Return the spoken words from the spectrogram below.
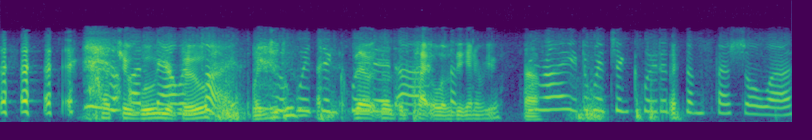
How to on woo your boo? Valentine's, What did you do? Which That, included that's the uh, title of some- the interview. Oh. Right, which included some special uh,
